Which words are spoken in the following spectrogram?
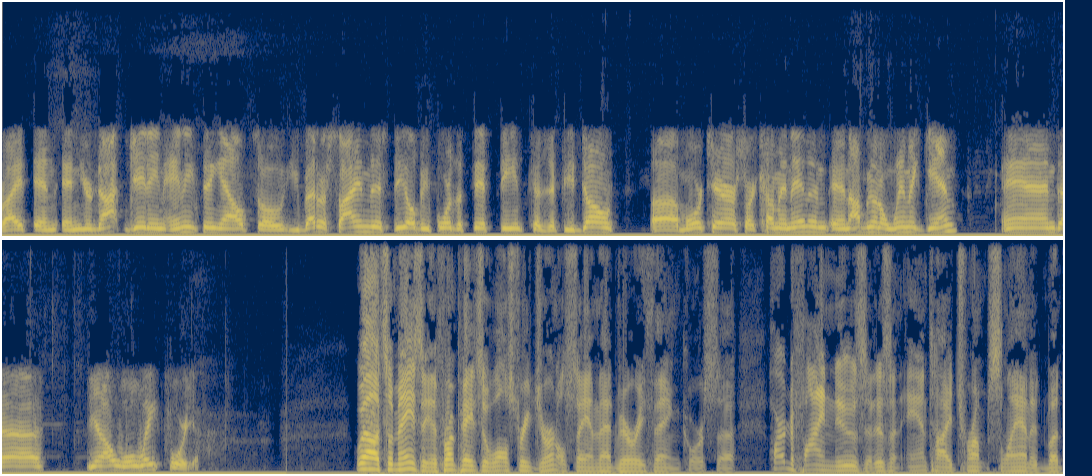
right? And and you're not getting anything else, so you better sign this deal before the 15th because if you don't, uh, more tariffs are coming in, and, and I'm going to win again, and uh, you know we'll wait for you. Well, it's amazing. The front page of the Wall Street Journal saying that very thing. Of course, uh, hard to find news that isn't anti-Trump slanted, but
